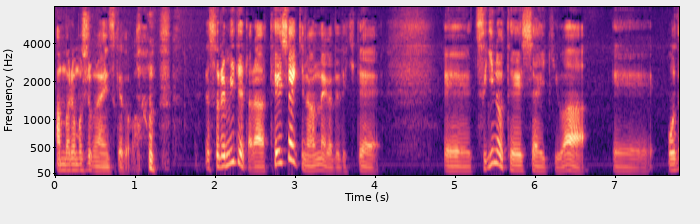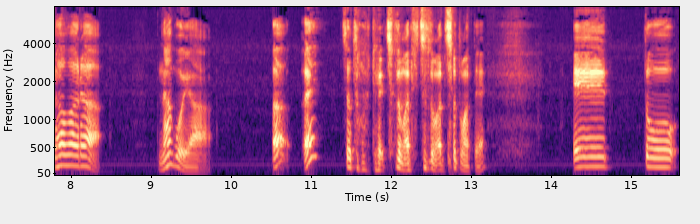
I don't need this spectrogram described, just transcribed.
あんまり面白くないんですけど。それ見てたら停車駅の案内が出てきて、えー次の停車駅は、えー小田原名古屋あえ？ちょっと待ってちょっと待ってちょっと待ってちょっと待って。えーっと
